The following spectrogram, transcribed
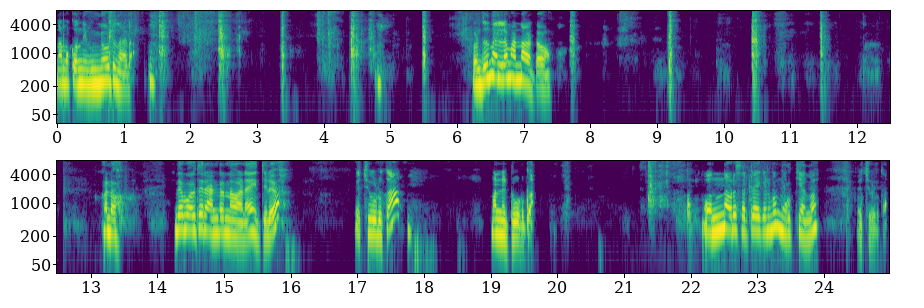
നമുക്കൊന്ന് ഇങ്ങോട്ട് നടാം. ഇത് നല്ല മണ്ണാ കേട്ടോ. കണ്ടോ? ഇതേപോലത്തെ രണ്ടെണ്ണമാണ് ഇതിൽ. വെച്ചു കൊടുക്കാം. മണ്ണിട്ട് കൊടുക്കാം. ഒന്ന് അവിടെ സെറ്റ് ആയി കഴിയുമ്പോൾ മുറുക്കി അങ്ങ് വെച്ചു കൊടുക്കാം.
